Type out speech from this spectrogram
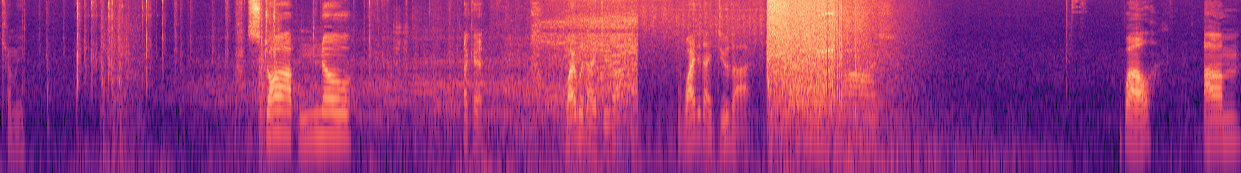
kill me. Stop! No! Okay. Why would I do that? Why did I do that? Oh my gosh. Well, um...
